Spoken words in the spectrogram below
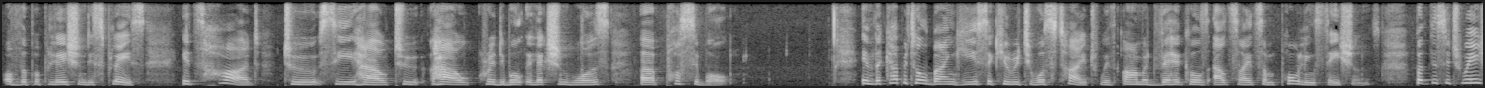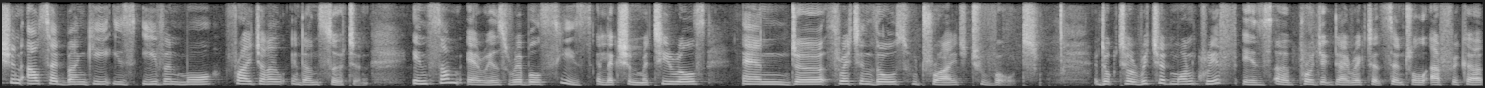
of the population displaced, it's hard to see how, to, how credible election was uh, possible. In the capital, Bangui, security was tight with armored vehicles outside some polling stations. But the situation outside Bangui is even more fragile and uncertain. In some areas, rebels seized election materials and uh, threatened those who tried to vote. Dr. Richard Moncrieff is a project director at Central Africa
